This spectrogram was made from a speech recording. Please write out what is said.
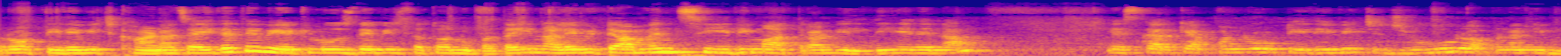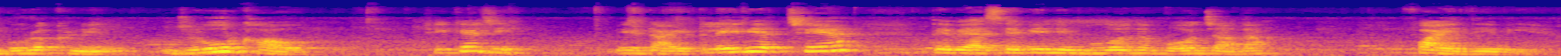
ਰੋਟੀ ਦੇ ਵਿੱਚ ਖਾਣਾ ਚਾਹੀਦਾ ਤੇ weight lose ਦੇ ਵਿੱਚ ਤਾਂ ਤੁਹਾਨੂੰ ਪਤਾ ਹੀ, ਨਾਲੇ ਵਿਟਾਮਿਨ ਸੀ ਦੀ ਮਾਤਰਾ ਮਿਲਦੀ ਹੈ ਇਹਦੇ ਨਾਲ। ਇਸ ਕਰਕੇ ਆਪਾਂ ਨੂੰ ਰੋਟੀ ਦੇ ਵਿੱਚ ਜ਼ਰੂਰ ਆਪਣਾ ਨਿੰਬੂ ਰੱਖਣੇ, ਜ਼ਰੂਰ ਖਾਓ। ਠੀਕ ਹੈ ਜੀ? ਇਹ ਡਾਈਟ ਲਈ ਵੀ ਅੱਛੇ ਹੈ ਤੇ ਵੈਸੇ ਵੀ ਨਿੰਬੂਆਂ ਦਾ ਬਹੁਤ ਜ਼ਿਆਦਾ ਫਾਇਦੇ ਵੀ ਹੈ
